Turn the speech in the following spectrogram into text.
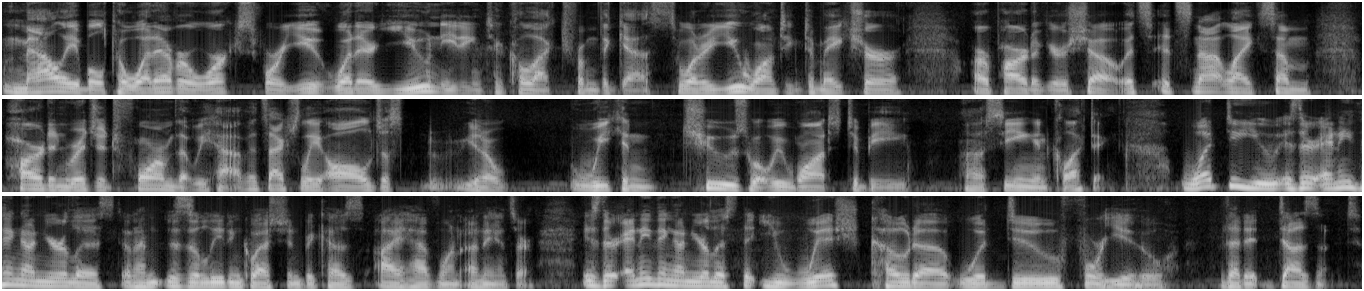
malleable to whatever works for you. What are you needing to collect from the guests? What are you wanting to make sure are part of your show? It's it's not like some hard and rigid form that we have. It's actually all just you know we can choose what we want to be uh, seeing and collecting. What do you? Is there anything on your list? And I'm, this is a leading question because I have one an answer. Is there anything on your list that you wish Coda would do for you that it doesn't?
